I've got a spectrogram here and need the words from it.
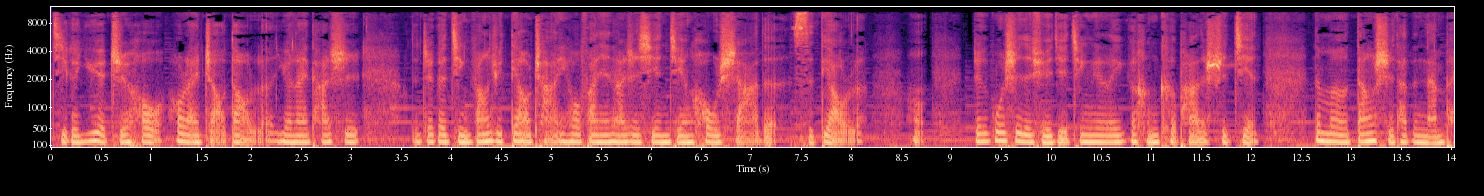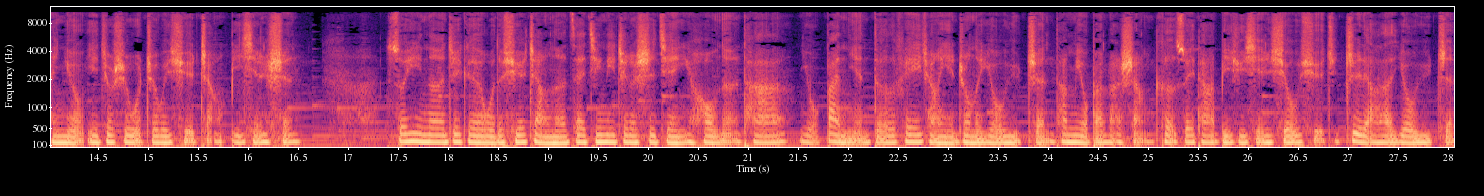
几个月之后，后来找到了，原来她是。这个警方去调查以后，发现他是先奸后杀的，死掉了。嗯，这个过世的学姐经历了一个很可怕的事件。那么当时她的男朋友，也就是我这位学长 B 先生。所以呢，这个我的学长呢，在经历这个事件以后呢，他有半年得了非常严重的忧郁症，他没有办法上课，所以他必须先休学去治疗他的忧郁症。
